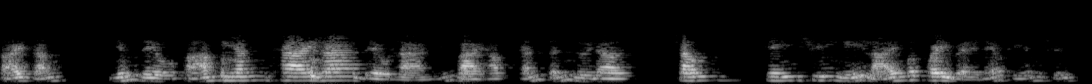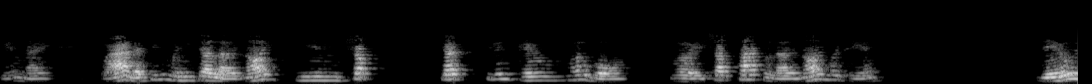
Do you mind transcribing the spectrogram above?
tại trận. Những điều phạm nhân khai ra đều là những bài học cảnh tỉnh người đời. Sau khi suy nghĩ lại mới quay về néo thiện sự kiện này, quả đã chứng minh cho lời nói chim sắp chết tiếng kêu mới buồn, người sắp phát lời nói mới thiện. Điểu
